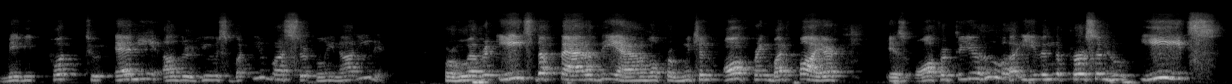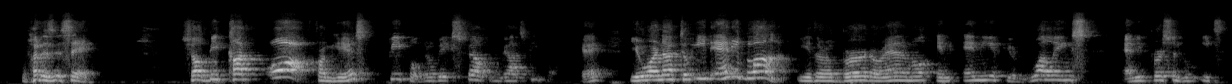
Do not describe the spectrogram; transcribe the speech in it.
may be put to any other use, but you must certainly not eat it. For whoever eats the fat of the animal from which an offering by fire is offered to Yahuwah, even the person who eats, what does it say? Shall be cut off from his people. They'll be expelled from God's people. Okay? You are not to eat any blood, either a bird or animal, in any of your dwellings. Any person who eats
